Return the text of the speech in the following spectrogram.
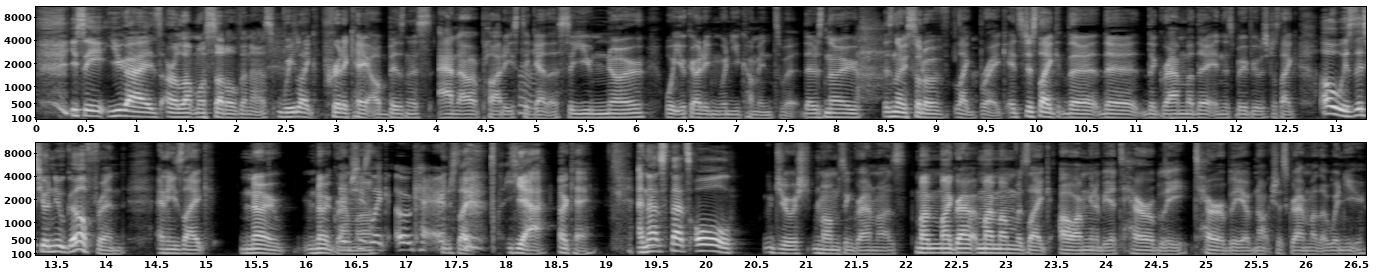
you see, you guys are a lot more subtle than us. We like predicate our business and our parties Mm. together, so you know what you're coding when you come into it. There's no, there's no sort of like break. It's just like the the the grandmother in this movie was just like, "Oh, is this your new girlfriend?" And he's like, "No, no, grandma." and she's like okay and she's like, "Yeah, okay." And that's that's all Jewish moms and grandmas. My my grand my mum was like, "Oh, I'm gonna be a terribly terribly obnoxious grandmother when you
